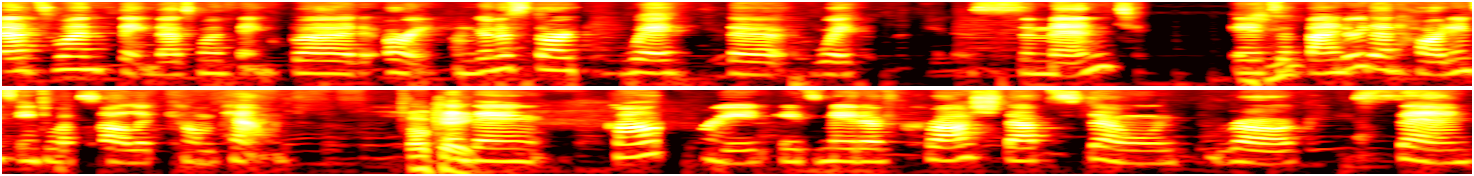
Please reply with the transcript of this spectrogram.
That's one thing. That's one thing. But all right, I'm gonna start with the with cement. It's Mm-hmm. a binder that hardens into a solid compound. okay. And then concrete, it's made of crushed up stone, rock, sand,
